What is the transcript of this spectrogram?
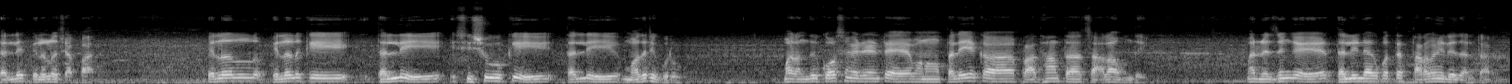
తల్లి పిల్లలు చెప్పాలి. పిల్లలు పిల్లలకి తల్లి శిశువుకి తల్లి మొదటి గురువు. మరి అందుకోసం ఏంటంటే మనం తల్లి యొక్క ప్రాధాన్యత చాలా ఉంది. మరి నిజంగా తల్లి లేకపోతే తరమే లేదంటారు.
